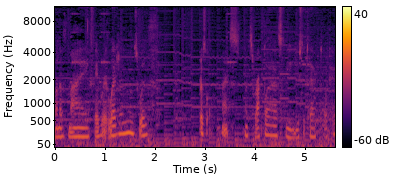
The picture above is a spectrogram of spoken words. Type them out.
One of my favorite legends with Drizzle. Nice. That's Rock Blast. You used attack. Okay.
